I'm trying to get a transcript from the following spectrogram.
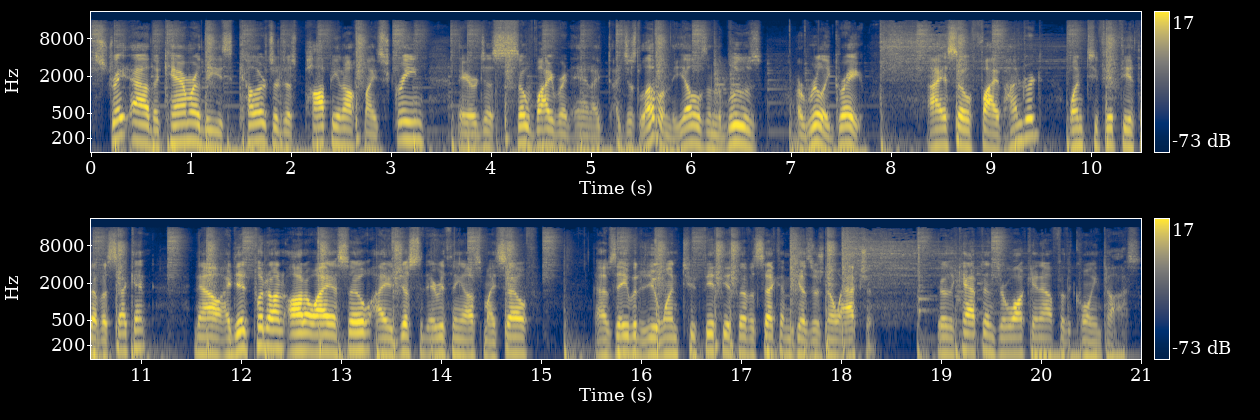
Straight out of the camera, these colors are just popping off my screen. They are just so vibrant and I, I just love them. The yellows and the blues are really great. ISO 500, 1 250th of a second. Now I did put on auto ISO. I adjusted everything else myself. I was able to do 1 250th of a second because there's no action. There the captains are walking out for the coin toss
